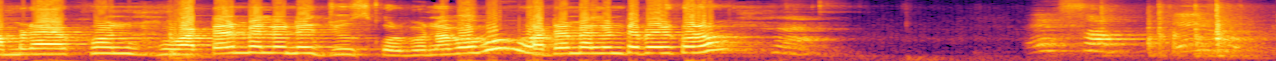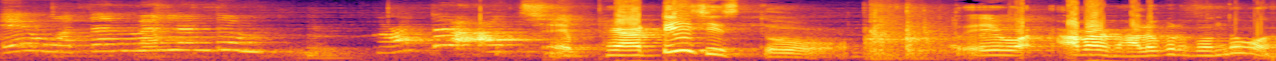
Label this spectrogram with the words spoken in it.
আমরা এখন ওয়াটারমেলনের জুস করব না বাবু? ওয়াটারমেলনটা বের করো। হ্যাঁ। এ, ফাটিয়েছিস তো। তো এই আবার ভালো করে বন্ধ কর।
